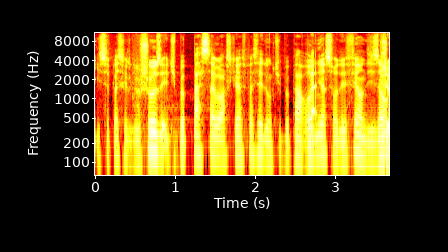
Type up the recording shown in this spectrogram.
il se passe quelque chose et tu peux pas savoir ce qui va se passer. Donc tu peux pas revenir sur des faits en disant Je,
